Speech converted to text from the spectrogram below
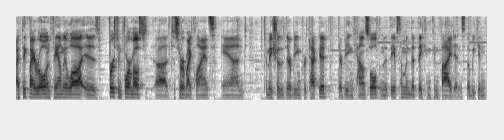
I think my role in family law is first and foremost uh, to serve my clients and to make sure that they're being protected, they're being counseled, and that they have someone that they can confide in so that we can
